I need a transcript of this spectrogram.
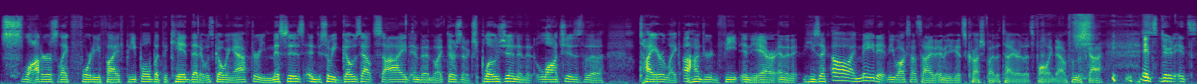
slaughters like 45 people but the kid that it was going after he misses and so he goes outside and then like there's an explosion and it launches the tire like a 100 feet in the air and then it, he's like oh i made it and he walks outside and he gets crushed by the tire that's falling down from the sky it's dude it's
